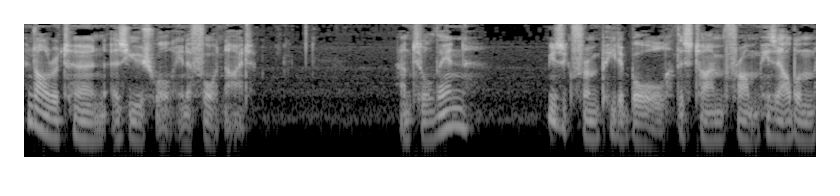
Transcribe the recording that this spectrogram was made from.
and I'll return as usual in a fortnight. Until then, music from Peter Ball, this time from his album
